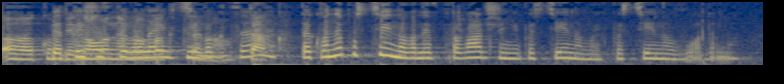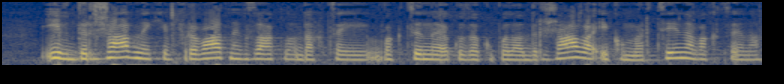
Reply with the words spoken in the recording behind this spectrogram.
Е, комбінованими вакцинами. вакцини? Так. так вони постійно, вони впроваджені постійно, ми їх постійно вводимо. І в державних, і в приватних закладах це і вакцина, яку закупила держава, і комерційна вакцина.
